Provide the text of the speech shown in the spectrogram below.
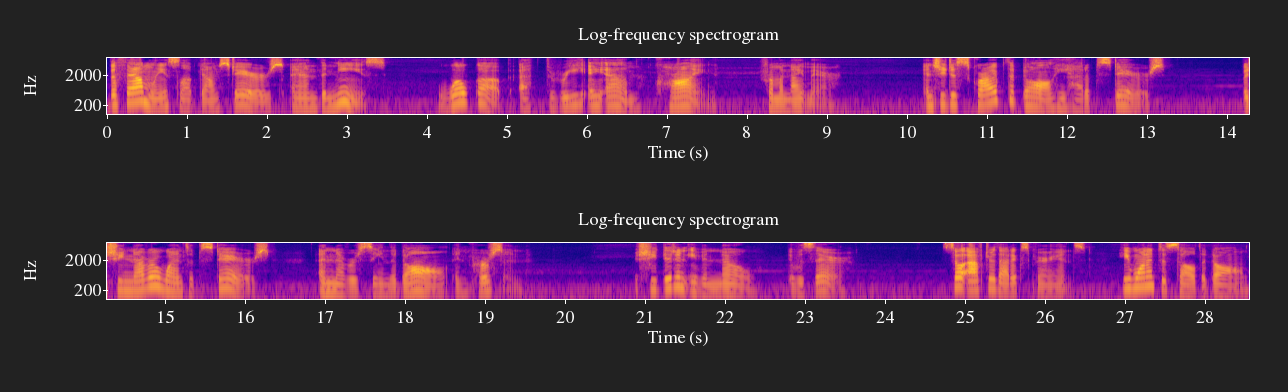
The family slept downstairs, and the niece woke up at 3 a.m. crying from a nightmare. And she described the doll he had upstairs, but she never went upstairs and never seen the doll in person. She didn't even know it was there. So after that experience, he wanted to sell the doll,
